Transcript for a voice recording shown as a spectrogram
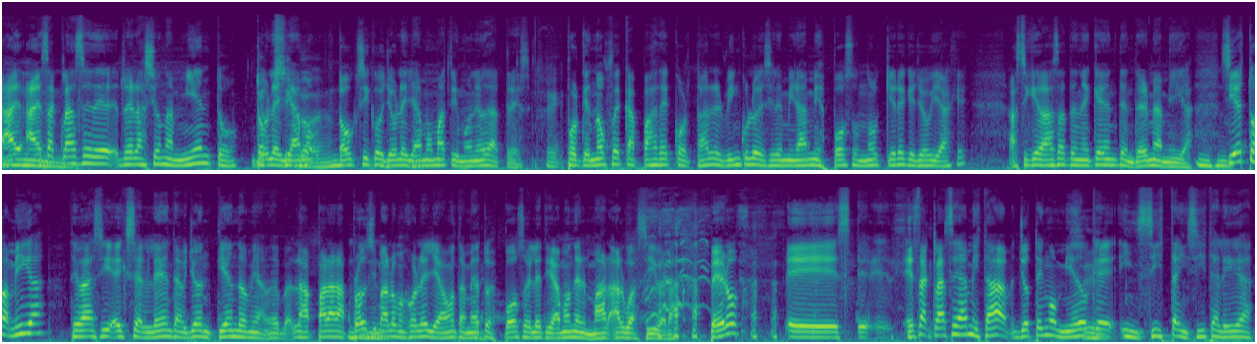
A, esa clase de relacionamiento yo le llamo ¿eh? tóxico, yo le llamo matrimonio de a tres. Porque no fue capaz de cortar el vínculo y decirle, mira, mi esposo no quiere que yo viaje, así que vas a tener que entenderme, amiga. Si es tu amiga, te va a decir, excelente, yo entiendo, la, para la próxima a lo mejor le llevamos también a tu esposo y le tiramos en el mar, algo así, ¿verdad? Pero eh, esa clase de amistad, yo tengo miedo que insista, insista, le diga,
